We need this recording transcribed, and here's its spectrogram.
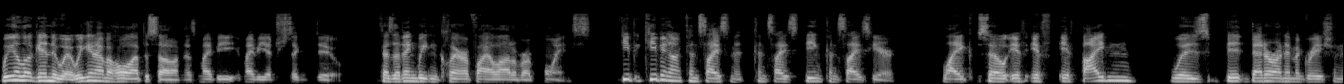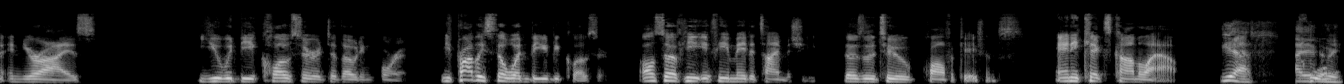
We can look into it. We can have a whole episode on this. Might be might be interesting to do because I think we can clarify a lot of our points. Keep keeping on concise concise being concise here. Like so, if if if Biden was bit better on immigration in your eyes, you would be closer to voting for it. You probably still wouldn't, but you'd be closer. Also, if he if he made a time machine, those are the two qualifications. And he kicks Kamala out. Yes, I Cool. agree.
